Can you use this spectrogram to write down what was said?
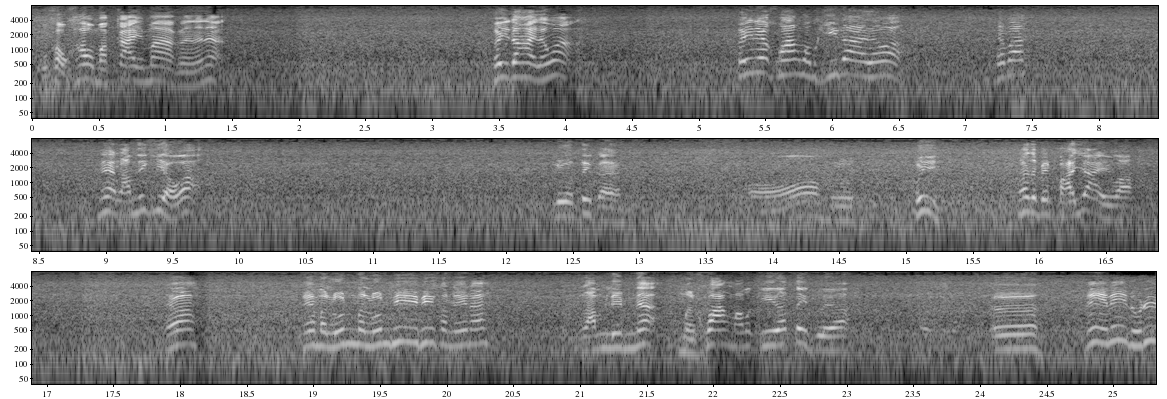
โอ้เขาเข้ามาใกล้มากเลยนะเนี่ยเฮ้ยได้แล้วอะเฮ้ยเนี่ยคว้างเมื่อกี้ได้แล้วอะใช่ปะเนี่ยลำที่เขียวอะเรือติดอะไรอ๋อเรือเฮ้ยน่าจะเป็นปลาใหญ่ว่ะใช่ปะเนี่ยมาลุ้นมาลุ้นพี่พี่คนนี้นะลำริมเนี่ยเหมือนคว้างมาเมื่อกี้แล้วติดเลยอะ เออ นี่นี่ดูดิ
